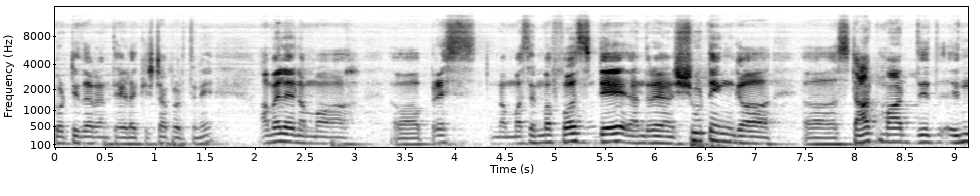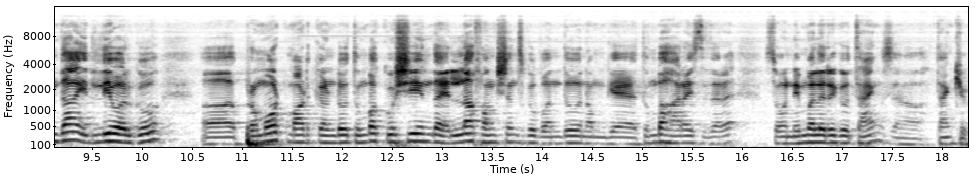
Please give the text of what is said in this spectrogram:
ಕೊಟ್ಟಿದ್ದಾರೆ ಅಂತ ಹೇಳೋಕ್ಕೆ ಇಷ್ಟಪಡ್ತೀನಿ. ಆಮೇಲೆ ನಮ್ಮ ಪ್ರೆಸ್, ನಮ್ಮ ಸಿನಿಮಾ ಫಸ್ಟ್ ಡೇ ಅಂದರೆ ಶೂಟಿಂಗ್ ಸ್ಟಾರ್ಟ್ ಮಾಡಿದಿಂದ ಇಲ್ಲಿವರೆಗೂ ಪ್ರಮೋಟ್ ಮಾಡ್ಕೊಂಡು ತುಂಬ ಖುಷಿಯಿಂದ ಎಲ್ಲ ಫಂಕ್ಷನ್ಸ್ಗೂ ಬಂದು ನಮಗೆ ತುಂಬ ಹಾರೈಸಿದ್ದಾರೆ. ಸೊ ನಿಮ್ಮೆಲ್ಲರಿಗೂ ಥ್ಯಾಂಕ್ಸ್ ಥ್ಯಾಂಕ್ ಯು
